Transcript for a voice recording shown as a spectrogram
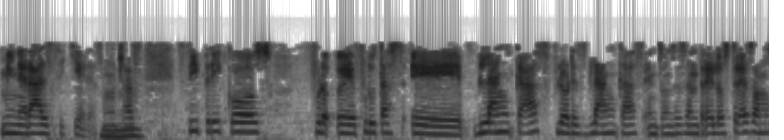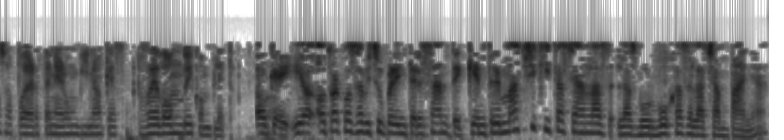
mineral, si quieres. Muchas cítricos, eh, frutas eh, blancas, flores blancas. Entonces, entre los tres vamos a poder tener un vino que es redondo y completo. Ok, y otra cosa súper interesante, que entre más chiquitas sean las, las burbujas de la champaña,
